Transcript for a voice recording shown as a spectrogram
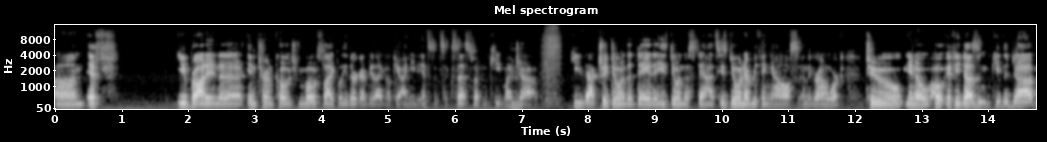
Um, if you brought in an intern coach, most likely they're going to be like, okay, I need instant success so I can keep my mm-hmm. job. He's actually doing the data, he's doing the stats, he's doing everything else and the groundwork to, you know, if he doesn't keep the job,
